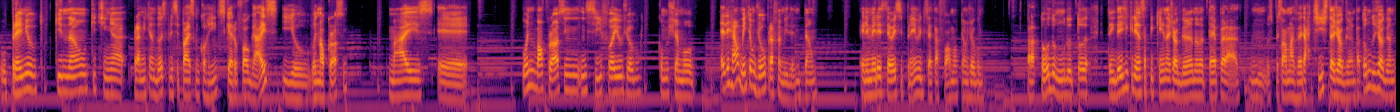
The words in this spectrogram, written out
o prêmio que não que tinha, Pra mim tinha dois principais concorrentes, que era o Fall Guys e o Animal Crossing. Mas é, o Animal Crossing em si foi o jogo como chamou, ele realmente é um jogo para família, então ele mereceu esse prêmio de certa forma, porque é um jogo para todo mundo, todo tem desde criança pequena jogando até para hum, os pessoal mais velho, artista jogando, tá todo mundo jogando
